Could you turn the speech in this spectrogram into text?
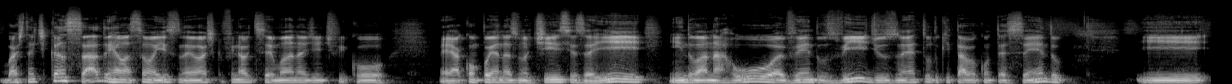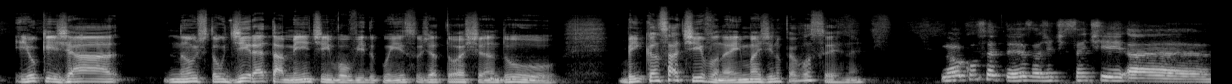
bastante cansado em relação a isso, né? Eu acho que o final de semana a gente ficou é, acompanhando as notícias aí, indo lá na rua, vendo os vídeos, né, tudo que estava acontecendo. E eu que já não estou diretamente envolvido com isso, já estou achando bem cansativo, né? Imagino para você, né? Não, com certeza, a gente sente é,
